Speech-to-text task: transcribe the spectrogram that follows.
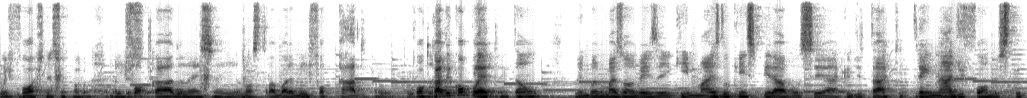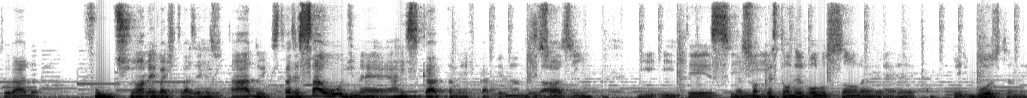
Bem forte, né, seu Farol? Bem focado, né? Isso aí. O nosso trabalho é bem focado. Pro, pro- Focado e completo. Então, lembrando mais uma vez aí que mais do que inspirar você a acreditar que treinar de forma estruturada funciona e vai te trazer resultado e te trazer saúde, né? É arriscado também ficar treinando sozinho e, e ter esse é só questão de evolução, né? É, perigoso também.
